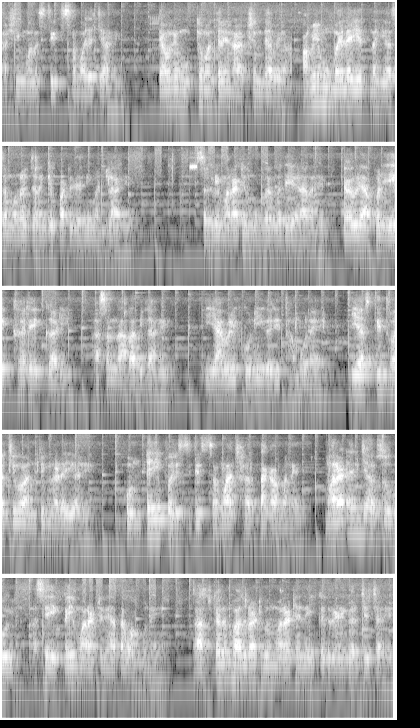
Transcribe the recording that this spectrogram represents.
अशी मनस्थिती समाजाची आहे. त्यामुळे मुख्यमंत्र्यांनी आरक्षण द्यावे. आम्ही मुंबईला येत नाही असं मनोज जरंगे पाटील यांनी म्हटलं आहे. सगळे मराठी मुंबईमध्ये येणार आहेत. त्यावेळी आपण एक घर एक गाडी असा नारा दिला आहे. यावेळी कोणी घरी थांबू नये. ही अस्तित्वाची व अंतिम लढाई आहे. कोणत्याही परिस्थितीत समाज हरता कामा नये. मराठ्यांचे असो होईल असे एकही मराठ्याने आता वागू नये. राजकारण बाजूला ठेवून मराठ्यांनी एकत्र येणे गरजेचे आहे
